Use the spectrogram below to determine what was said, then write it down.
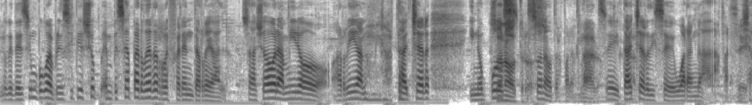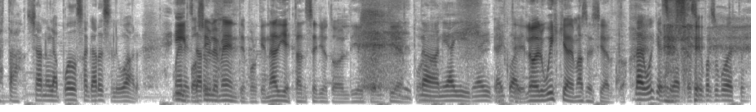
lo que te decía un poco al principio, yo empecé a perder el referente real. O sea, yo ahora miro a Reagan, miro a Thatcher y no puedo... Son otros. Son otros para mí. Thatcher dice guarangadas para mí, ya está, ya no la puedo sacar de ese lugar. y posiblemente, porque nadie es tan serio todo el día y todo el tiempo. No, ni ahí, ni ahí, tal este, cual. Lo del whisky además es cierto. Lo del whisky es cierto, sí, por supuesto.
